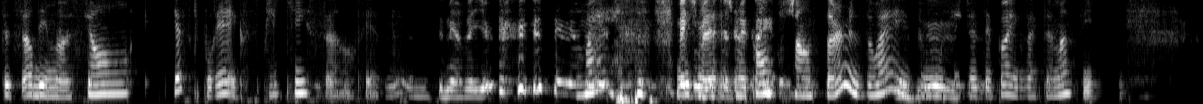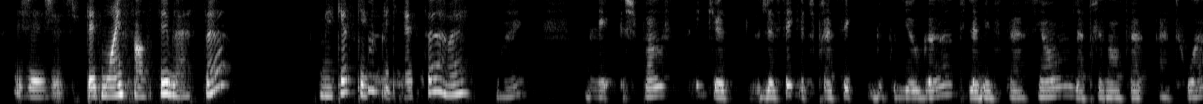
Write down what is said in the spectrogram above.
toutes sortes d'émotions. Qu'est-ce qui pourrait expliquer ça, en fait? Mmh, c'est merveilleux. Oui, mais je me, je me compte chanceuse, oui. Je ne sais pas exactement si je, je suis peut-être moins sensible à ça. Mais qu'est-ce qui expliquerait ça, oui? Oui. Ben, je pense que le fait que tu pratiques beaucoup de yoga, puis de la méditation, de la présence à, toi,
